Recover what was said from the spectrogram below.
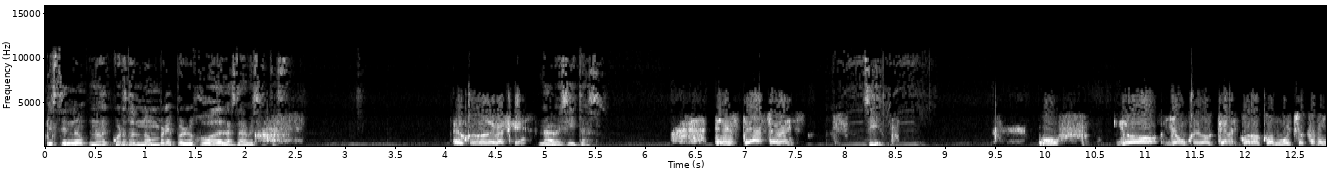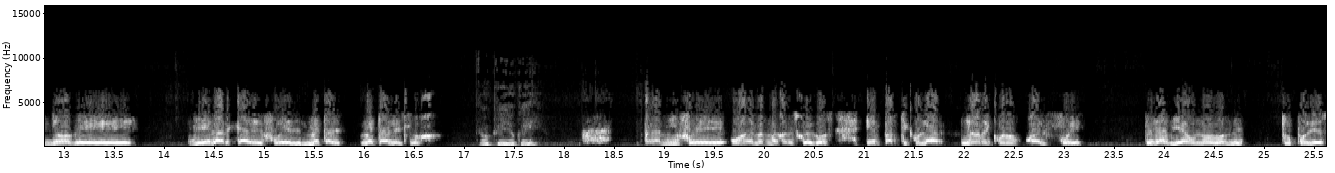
este no, recuerdo el nombre, pero el juego de las navecitas. ¿El juego de las qué? Navecitas. ¿Este Asteroids? Sí. Uf, yo, yo un juego que recuerdo con mucho cariño de del arcade fue el Metal, Metal Slug. Ok, ok para mí fue uno de los mejores juegos. En particular, no recuerdo cuál fue, pero había uno donde tú podías,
